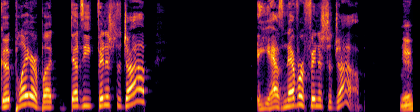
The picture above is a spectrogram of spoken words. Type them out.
good player, but does he finish the job? He has never finished a job. Yeah.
